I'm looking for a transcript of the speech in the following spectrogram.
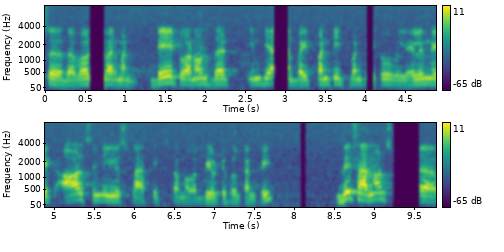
so the World Environment Day to announce that India by 2022 will eliminate all single-use plastics from our beautiful country. This announced uh,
